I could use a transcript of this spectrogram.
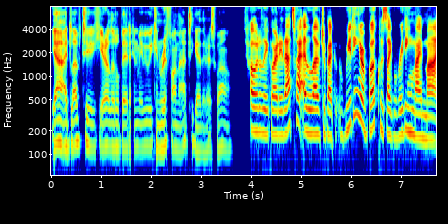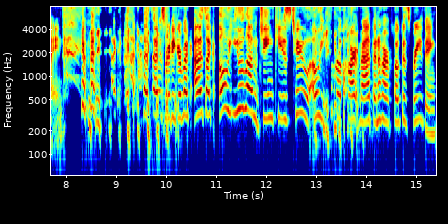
yeah, I'd love to hear a little bit and maybe we can riff on that together as well. Totally, Gordy. That's why I loved your book. Reading your book was like reading my mind. As I was reading your book, I was like, oh, you love gene keys too. Oh, you love HeartMath and heart focused breathing.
